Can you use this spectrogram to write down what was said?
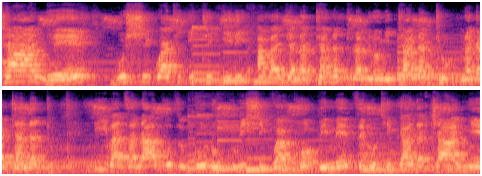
canke gushirwako igitigiri amajana atandatu na mirongo itandatu na gatandatu. Ndibaza navuze ukuntu kubishirwako bimeze mu kiganza canke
